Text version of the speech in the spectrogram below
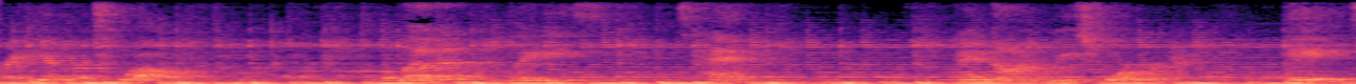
right here for 12, 11, ladies, 10, and 9, reach forward, 8,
